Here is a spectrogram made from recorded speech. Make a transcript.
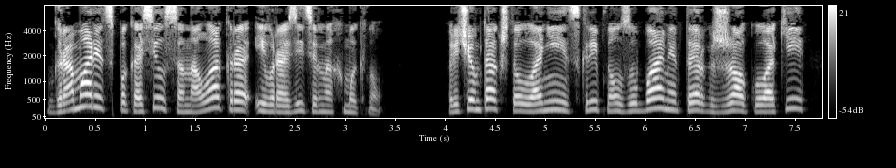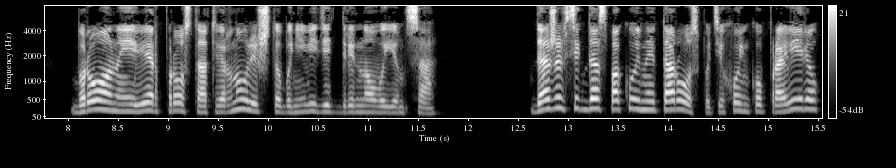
Громарец покосился на лакра и выразительно хмыкнул. Причем так, что ланеец скрипнул зубами, Терк сжал кулаки, Брон и Ивер просто отвернулись, чтобы не видеть дрянного юнца. Даже всегда спокойный Тарос потихоньку проверил,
